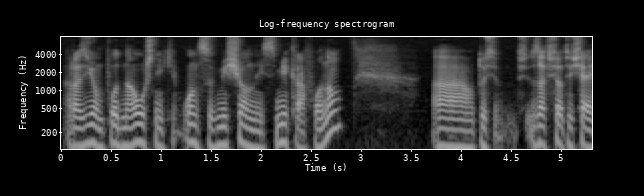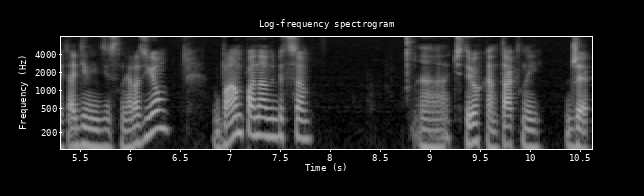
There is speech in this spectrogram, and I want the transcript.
разъем под наушники, он совмещенный с микрофоном, а, то есть за все отвечает один единственный разъем, вам понадобится а, четырехконтактный джек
